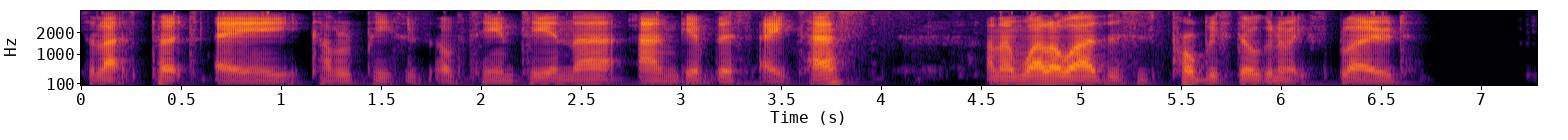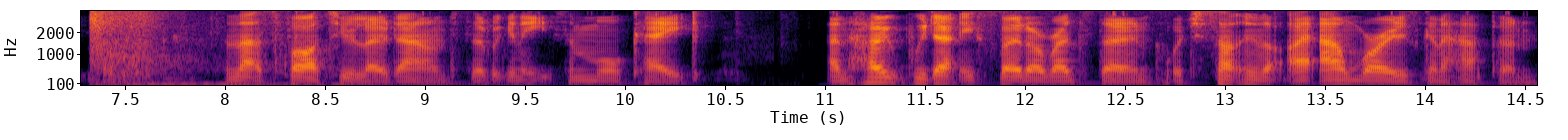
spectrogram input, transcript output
So let's put a couple of pieces of TNT in there and give this a test. And I'm well aware this is probably still going to explode. And that's far too low down. So we're going to eat some more cake. And hope we don't explode our redstone, which is something that I am worried is going to happen.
